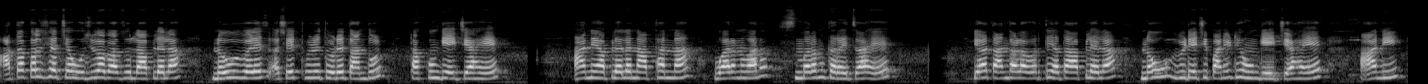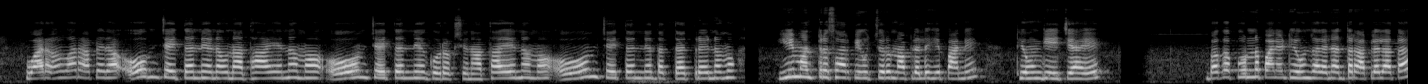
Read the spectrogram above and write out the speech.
आता कलशाच्या उजव्या बाजूला आपल्याला नऊ वेळेस असे थोडे थोडे तांदूळ टाकून घ्यायचे आहे. आणि आपल्याला नाथांना वारंवार स्मरण करायचं आहे. या तांदळावरती आता आपल्याला नऊ विड्याची पाणी ठेवून घ्यायची आहे. आणि वारंवार आपल्याला ओम चैतन्य नवनाथाय नम ओम चैतन्य गोरक्षनाथाय नम ओम चैतन्य दत्तात्रय नम. ही मंत्रसारखे उच्चारून आपल्याला हे पाणी ठेवून घ्यायचे आहे. बघा पूर्ण पाणी ठेवून झाल्यानंतर आपल्याला आता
